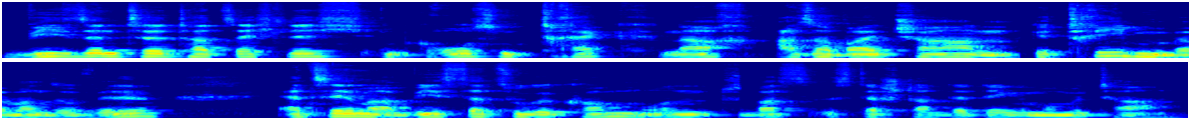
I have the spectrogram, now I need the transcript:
Wiesente tatsächlich im großen Treck nach Aserbaidschan getrieben, wenn man so will. Erzähl mal, wie ist dazu gekommen und was ist der Stand der Dinge momentan?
